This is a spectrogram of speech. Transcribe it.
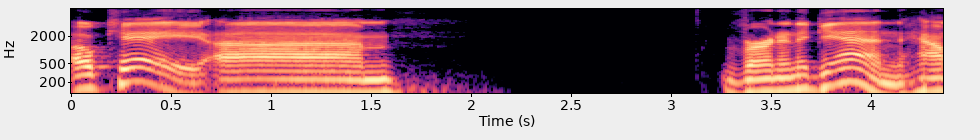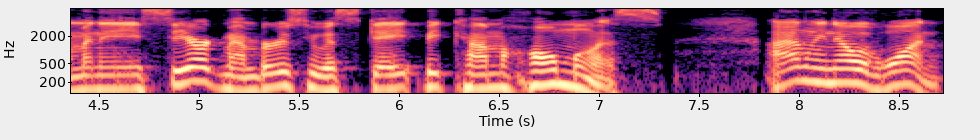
Okay. Um, Vernon again. How many Sea Org members who escape become homeless? I only know of one.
